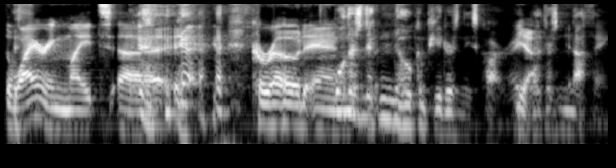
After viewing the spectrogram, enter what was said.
The wiring might uh, corrode and well, there's like no computers in these cars, right? Yeah. Like there's nothing.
